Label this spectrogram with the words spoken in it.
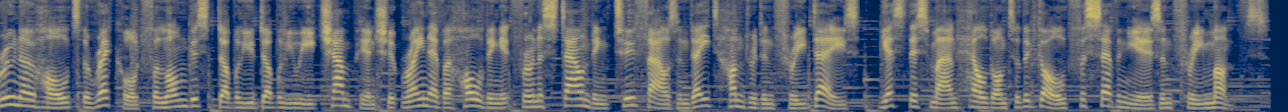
Bruno holds the record for longest WWE Championship reign ever holding it for an astounding 2,803 days, yes this man held onto the gold for 7 years and 3 months.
